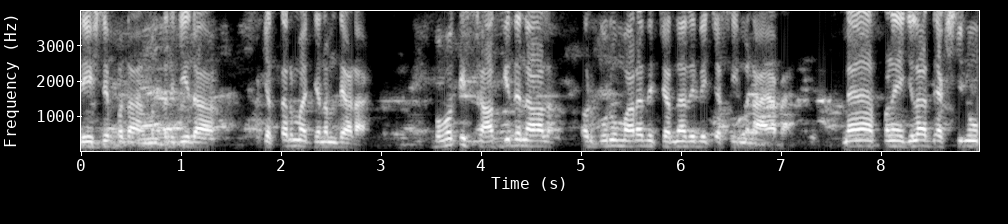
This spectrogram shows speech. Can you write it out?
ਦੇਸ਼ ਦੇ ਪ੍ਰਧਾਨ ਮੰਤਰੀ ਜੀ ਦਾ 75ਵਾਂ ਜਨਮ ਦਿਹਾੜਾ ਬਹੁਤ ਹੀ ਸਾਦਗੀ ਦੇ ਨਾਲ ਔਰ ਗੁਰੂ ਮਹਾਰਾਜ ਦੇ ਚਰਨਾਂ ਦੇ ਵਿੱਚ ਅਸੀਂ ਮਨਾਇਆ ਹੈ ਮੈਂ ਆਪਣੇ ਜ਼ਿਲ੍ਹਾ ਅਧਿਕਸ਼ ਜੀ ਨੂੰ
